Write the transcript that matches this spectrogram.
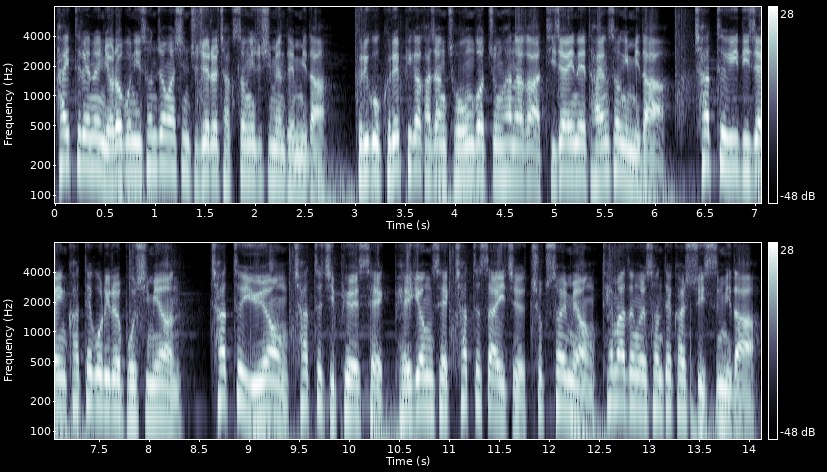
타이틀에는 여러분이 선정하신 주제를 작성해 주시면 됩니다. 그리고 Graphy가 가장 좋은 것 중 하나가 디자인의 다양성입니다. 차트 위 디자인 카테고리를 보시면 차트 유형, 차트 지표의 색, 배경색, 차트 사이즈, 축 설명, 테마 등을 선택할 수 있습니다.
